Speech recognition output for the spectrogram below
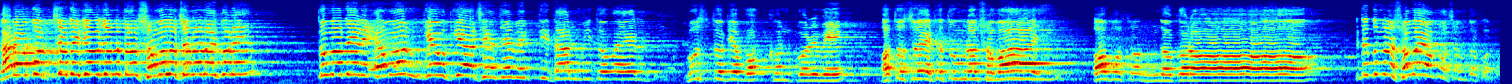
কারও পশ্চাতে কেউ যেন তার সমালোচনা না করে? তোমাদের এমন কেউ কি আছে যে ব্যক্তি তার মৃত ভাইয়ের গুস্তকে ভক্ষণ করবে? অথচ এটা তোমরা সবাই অপছন্দ করো। এটা তোমরা সবাই অপছন্দ করো।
